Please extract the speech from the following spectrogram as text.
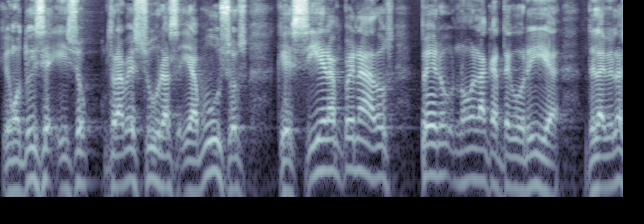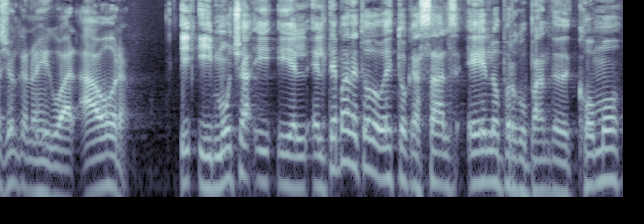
que, como tú dices, hizo travesuras y abusos que sí eran penados, pero no en la categoría de la violación que no es igual. Ahora, Y, y mucha, y, y el, el tema de todo esto, Casals, es lo preocupante de cómo,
